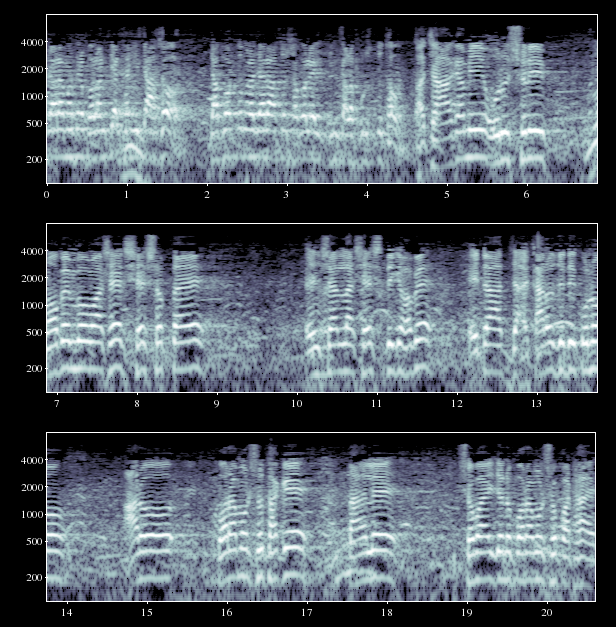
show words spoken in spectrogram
যারা আমাদের ভলান্টিয়ার আসো। যা তোমরা যারা আছো সকলে ইনশাল্লাহ প্রস্তুত হও। আচ্ছা আগামী উরুজ শরীফ নভেম্বর মাসের শেষ সপ্তাহে ইনশাল্লাহ শেষ দিকে হবে। এটা কারও যদি কোনো আরও পরামর্শ থাকে, তাহলে সবাই যেন পরামর্শ পাঠায়।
